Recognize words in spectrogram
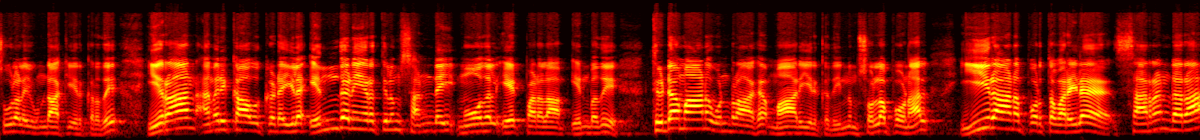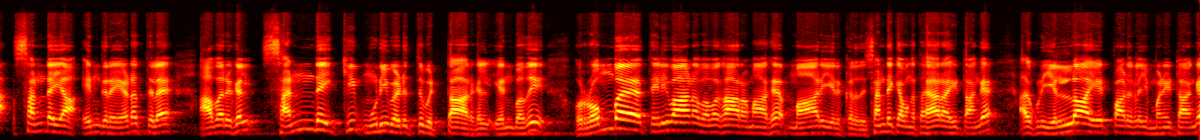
சூழலை உண்டாக்கி இருக்கிறது. ஈரான் அமெரிக்காவுக்கு இடையில் எந்த நேரத்திலும் சண்டை மோதல் ஏற்படலாம் என்பது திடமான ஒன்றாக மாறி இருக்குது. இன்னும் சொல்லப்போனால் ஈரானை பொறுத்தவரையில் சரண்டரா சண்டையா என்கிற இடத்துல அவர்கள் சண்டைக்கு முடிவெடுத்து விட்டார்கள் என்பது ரொம்ப தெளிவான விவகாரமாக மாறி இருக்கிறது சண்டைக்கு அவங்க தயாராகிட்டாங்க. அதுக்குரிய எல்லா ஏற்பாடுகளையும் பண்ணிட்டாங்க.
